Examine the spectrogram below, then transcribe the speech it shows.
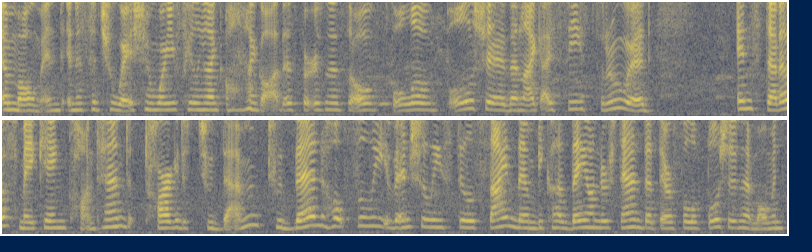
a moment in a situation where you're feeling like, oh my god, this person is so full of bullshit, and like I see through it, instead of making content targeted to them to then hopefully eventually still sign them because they understand that they're full of bullshit in that moment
